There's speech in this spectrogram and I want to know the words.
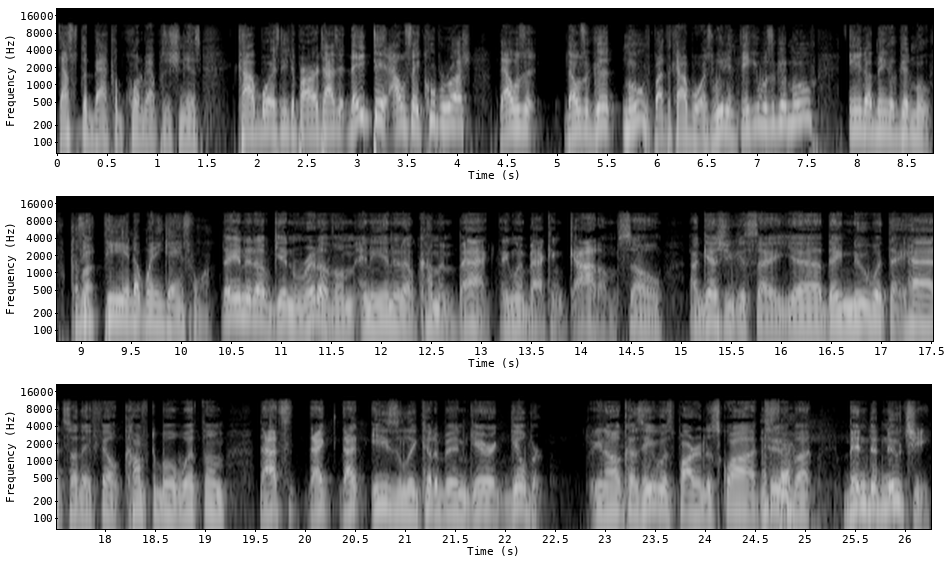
That's what the backup quarterback position is. Cowboys need to prioritize it. They did. I would say Cooper Rush. That was a that was a good move by the Cowboys. We didn't think it was a good move. Ended up being a good move because he, he ended up winning games for him. They ended up getting rid of him, and he ended up coming back. They went back and got him. So I guess you could say, yeah, they knew what they had, so they felt comfortable with them. That's that that easily could have been Garrett Gilbert, you know, because he was part of the squad too. fair. But Ben DiNucci,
